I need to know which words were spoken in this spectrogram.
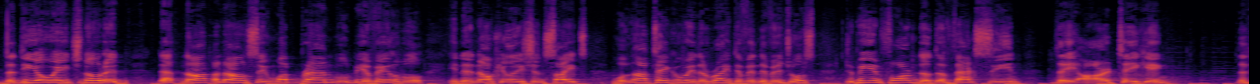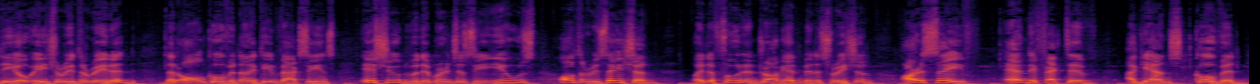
The DOH noted that not announcing what brand will be available in inoculation sites will not take away the right of individuals to be informed of the vaccine they are taking. The DOH reiterated that all COVID 19 vaccines issued with emergency use authorization by the Food and Drug Administration are safe and effective against COVID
